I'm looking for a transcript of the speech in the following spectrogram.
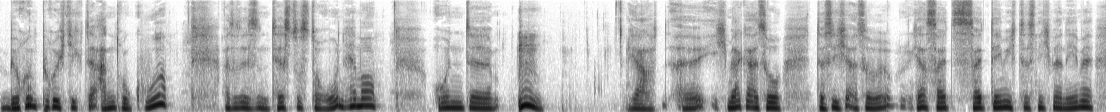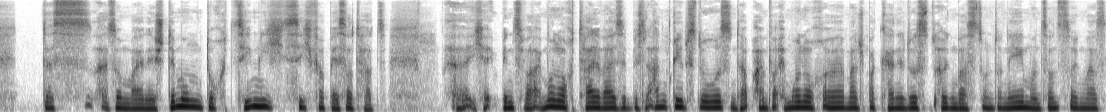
berühmt-berüchtigte Androkur. Also das ist ein Testosteronhemmer und äh, ja, äh, ich merke also, dass ich also ja seit seitdem ich das nicht mehr nehme, dass also meine Stimmung doch ziemlich sich verbessert hat. Äh, ich bin zwar immer noch teilweise ein bisschen antriebslos und habe einfach immer noch äh, manchmal keine Lust, irgendwas zu unternehmen und sonst irgendwas.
